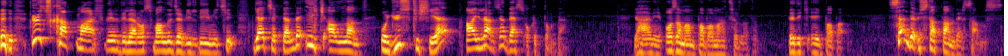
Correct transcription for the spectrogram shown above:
Üç kat maaş verdiler Osmanlıca bildiğim için. Gerçekten de ilk alınan o 100 kişiye aylarca ders okuttum ben. Yani o zaman babamı hatırladım. Dedik ey baba sen de üstattan ders almışsın.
